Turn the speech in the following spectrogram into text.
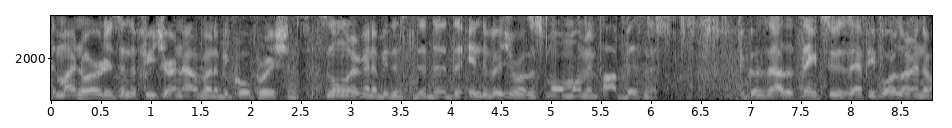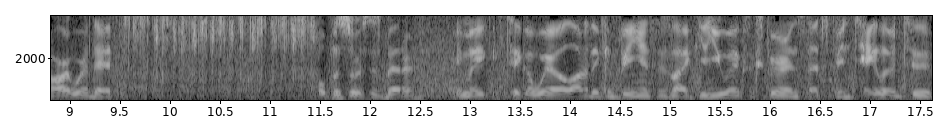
the minorities in the future are now going to be corporations. It's no longer going to be the, the, the, individual or the small mom and pop business. Because the other thing, too, is that people are learning the hardware that open source is better, it may take away a lot of the conveniences like your UX experience that's been tailored to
